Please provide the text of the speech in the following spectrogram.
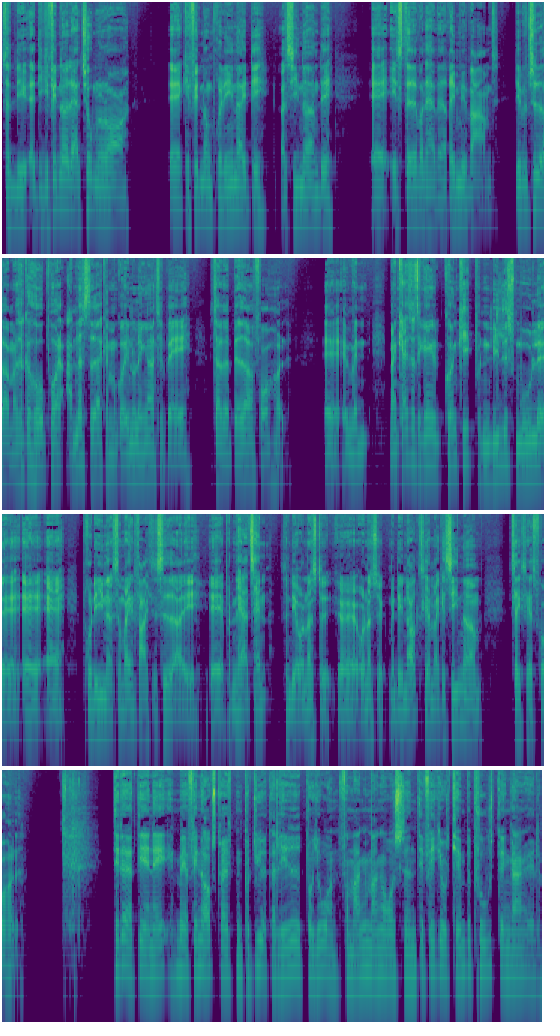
Så de, at de kan finde noget, der er to millioner år, øh, kan finde nogle proteiner i det, og sige noget om det, øh, et sted, hvor det har været rimelig varmt. Det betyder, at man så kan håbe på, at andre steder kan man gå endnu længere tilbage, hvis der har været bedre forhold. Øh, men man kan så til gengæld kun kigge på den lille smule øh, af proteiner, som rent faktisk sidder i, øh, på den her tand, som det er øh, undersøgt. Men det er nok til, at man kan sige noget om slægtskabsforholdet. Det der DNA med at finde opskriften på dyr, der levede på jorden for mange, mange år siden, det fik jo et kæmpe pust dengang, eller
